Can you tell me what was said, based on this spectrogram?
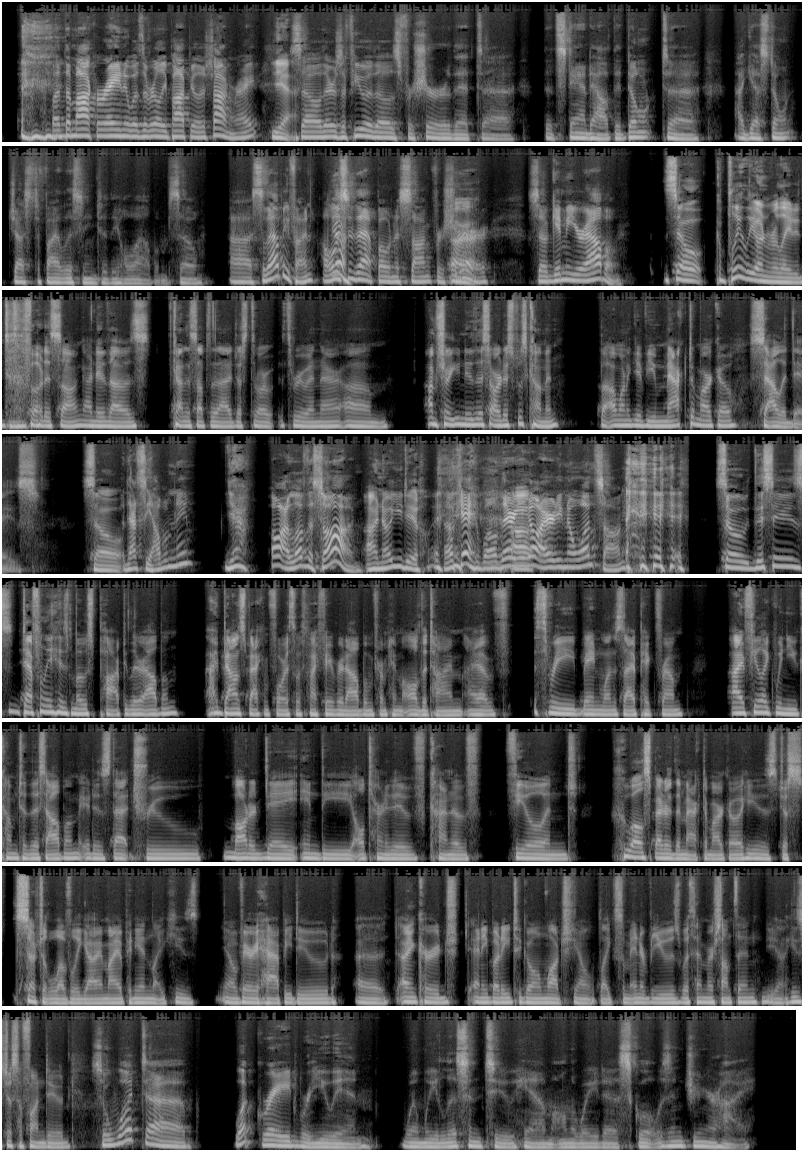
But the Macarena was a really popular song, right? yeah. So there's a few of those for sure that uh, that stand out that don't, uh, I guess, don't justify listening to the whole album. So, uh, so that'll be fun. I'll Yeah. listen to that bonus song for sure. So give me your album. So completely unrelated to the bonus song. I knew that was kind of something that I just throw threw in there. Um, I'm sure you knew this artist was coming, but I want to give you Mac DeMarco Salad Days. So That's the album name. yeah, Oh, I love the song. I know you do. Okay, well there you Uh, go. I already know one song. so this is definitely his most popular album. I bounce back and forth with my favorite album from him all the time. I have three main ones that I pick from. I feel like when you come to this album, it is that true modern day indie alternative kind of feel and who else better than Mac DeMarco? He is just such a lovely guy in my opinion. Like he's, you know, very happy dude. Uh, I encourage anybody to go and watch, you know, like some interviews with him or something. Yeah, he's just a fun dude. So what uh what grade were you in when we listened to him on the way to school? It was in junior high.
